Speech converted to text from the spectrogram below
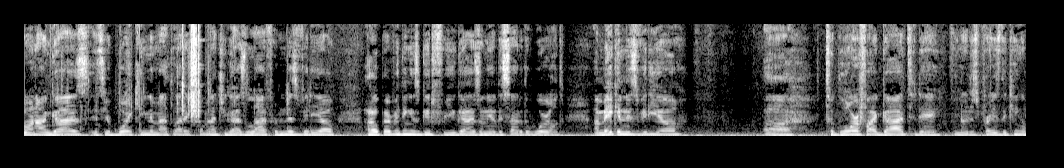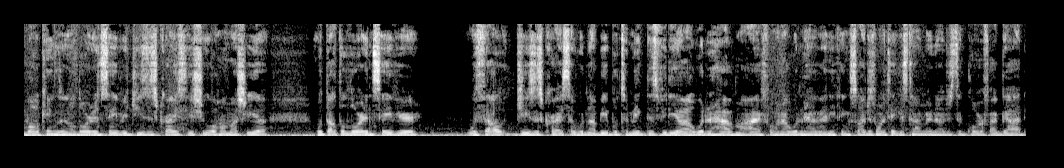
going on guys? It's your boy kingdom athletics coming at you guys live from this video. I hope everything is good for you guys on the other side of the world. I'm making this video uh to glorify god today. You know just praise the king of all kings and the lord and savior jesus christ yeshua hamashiach. Without the lord and savior without jesus christ i would not be able to make this video. I wouldn't have my iphone. I wouldn't have anything. So i just want to take this time right now just to glorify god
